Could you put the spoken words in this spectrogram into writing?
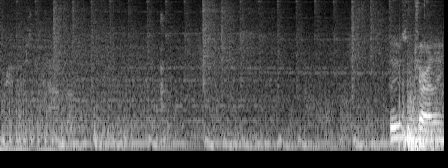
pretty much the combo. Losing Charlie.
